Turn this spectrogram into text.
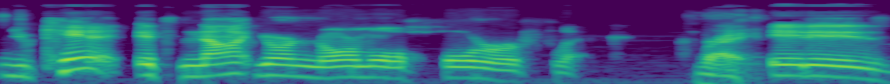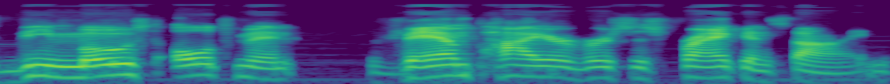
You can't. It's not your normal horror flick. right. It is the most ultimate vampire versus Frankenstein.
